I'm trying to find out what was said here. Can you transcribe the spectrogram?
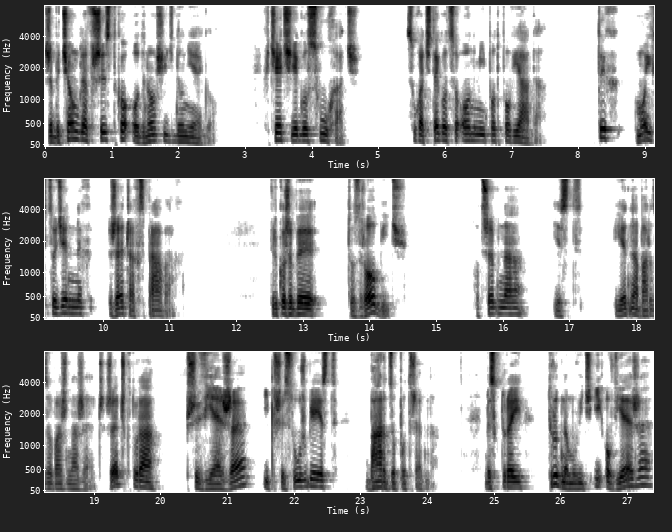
Żeby ciągle wszystko odnosić do Niego, chcieć Jego słuchać, słuchać tego, co On mi podpowiada w tych moich codziennych rzeczach, sprawach. Tylko, żeby to zrobić, potrzebna jest jedna bardzo ważna rzecz. Rzecz, która przy wierze i przy służbie jest bardzo potrzebna, bez której trudno mówić i o wierze,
